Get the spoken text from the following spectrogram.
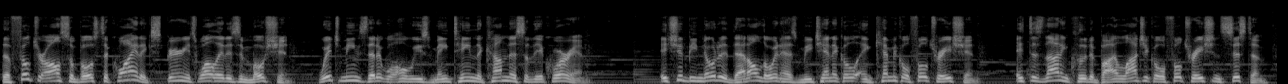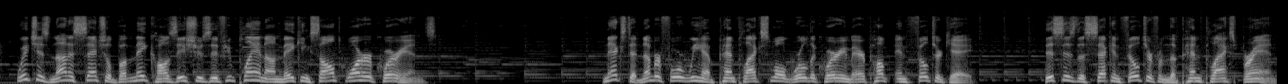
The filter also boasts a quiet experience while it is in motion, which means that it will always maintain the calmness of the aquarium. It should be noted that although it has mechanical and chemical filtration, it does not include a biological filtration system, which is not essential but may cause issues if you plan on making saltwater aquariums. Next at number 4 we have Penn-Plax Small World Aquarium Air Pump and Filter Kit. This is the second filter from the Penn-Plax brand,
